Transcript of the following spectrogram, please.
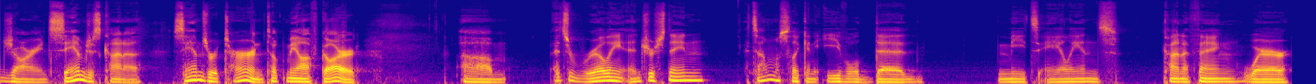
jarring. Sam just kind of Sam's return took me off guard. Um, it's really interesting. It's almost like an Evil Dead meets Aliens kind of thing where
